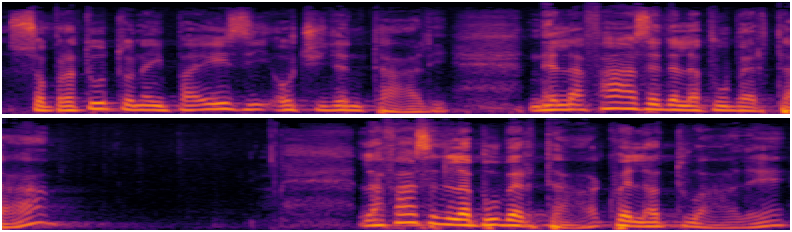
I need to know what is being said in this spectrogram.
soprattutto nei paesi occidentali, nella fase della pubertà. La fase della pubertà, quella attuale,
